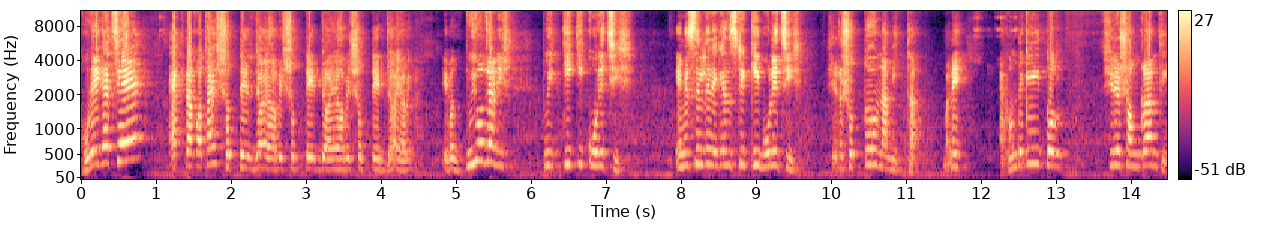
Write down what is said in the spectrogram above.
ভরে গেছে। একটা কথায় সত্যের জয় হবে, সত্যের জয় হবে, সত্যের জয় হবে। এবং তুইও জানিস, তুই কি কি করেছিস? এমএসএলদের এগেনস্টে কি বলেছিস? সেটা সত্য না মিথ্যা? মানে এখন থেকেই তোর শিরের সংক্রান্তি,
